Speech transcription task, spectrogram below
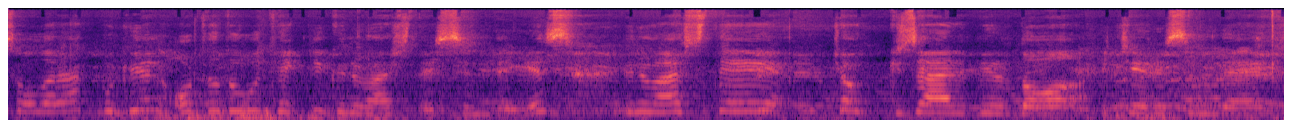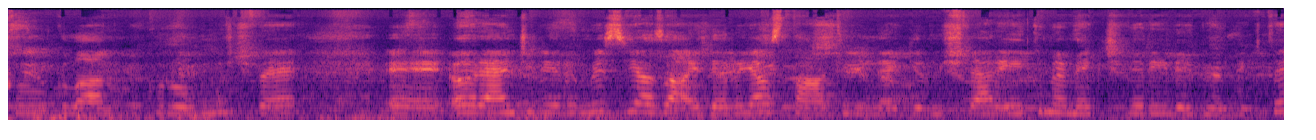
Odası olarak bugün Orta Doğu Teknik Üniversitesi'ndeyiz. Üniversite çok güzel bir doğa içerisinde kurgulan, kurulmuş ve e, öğrencilerimiz yaz ayları, yaz tatiline girmişler eğitim emekçileriyle birlikte.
